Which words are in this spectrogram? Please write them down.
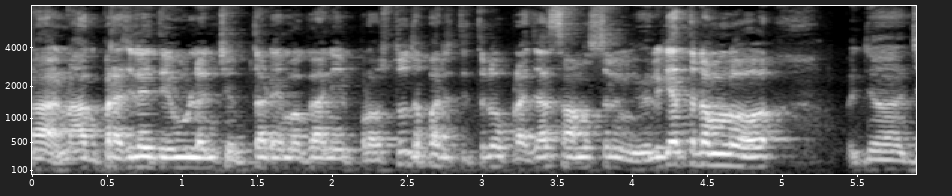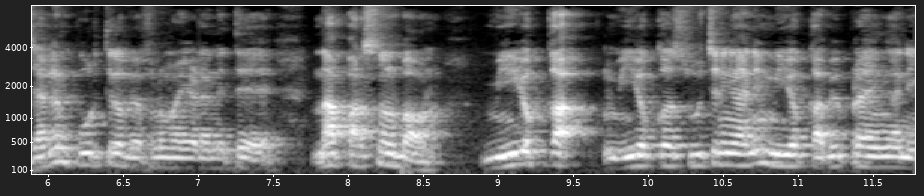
నా నాకు ప్రజలే దేవుళ్ళు అని చెప్తాడేమో కానీ ప్రస్తుత పరిస్థితిలో ప్రజా సమస్యలను వెలుగెత్తడంలో జగన్ పూర్తిగా విఫలమయ్యాడనైతే నా పర్సనల్ భావన. మీ యొక్క మీ యొక్క సూచన కానీ మీ యొక్క అభిప్రాయం కానీ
